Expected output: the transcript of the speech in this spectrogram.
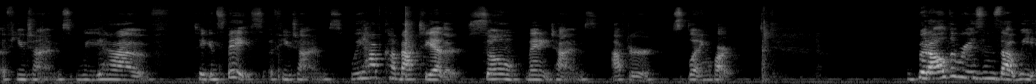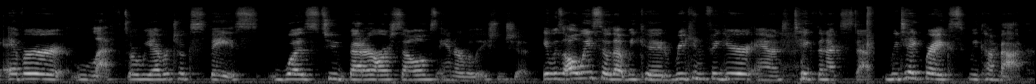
a few times. We have taken space a few times. We have come back together so many times after splitting apart. But all the reasons that we ever left or we ever took space was to better ourselves and our relationship. It was always so that we could reconfigure and take the next step. We take breaks, we come back.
